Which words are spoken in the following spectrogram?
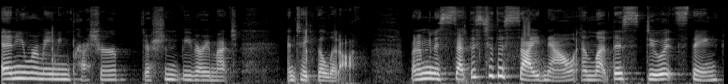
any remaining pressure. There shouldn't be very much and take the lid off. But I'm gonna set this to the side now and let this do its thing.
